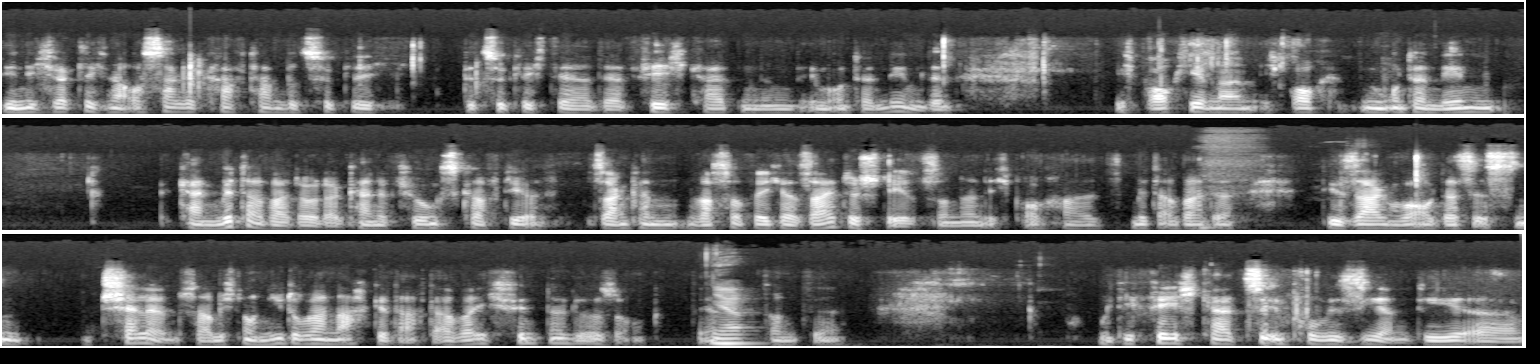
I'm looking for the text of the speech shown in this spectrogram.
die nicht wirklich eine Aussagekraft haben bezüglich, bezüglich der, der Fähigkeiten im, im Unternehmen. Denn ich brauche jemanden, ich brauche im Unternehmen keinen Mitarbeiter oder keine Führungskraft, die sagen kann, was auf welcher Seite steht, sondern ich brauche halt Mitarbeiter, die sagen, wow, das ist ein Challenge, habe ich noch nie drüber nachgedacht, aber ich finde eine Lösung. Ja. ja. Und, äh, und die Fähigkeit zu improvisieren, die äh,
